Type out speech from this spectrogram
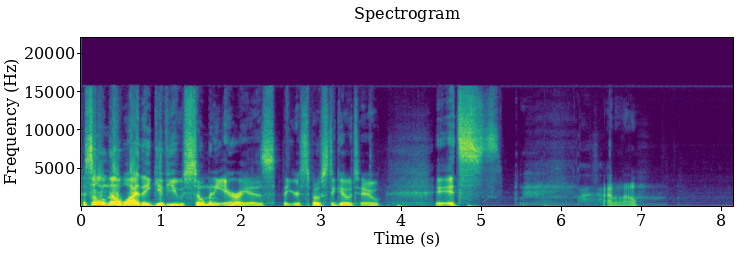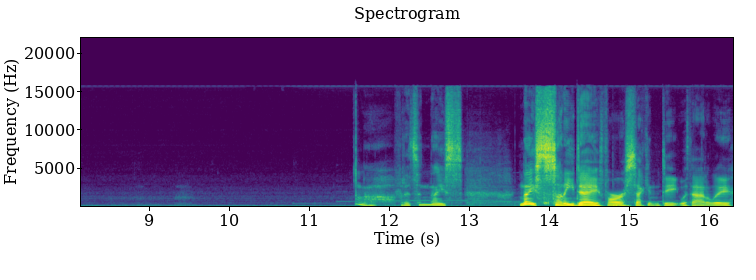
I still don't know why they give you so many areas that you're supposed to go to. It's I don't know. Oh, but it's a nice, nice sunny day for our second date with Atoli.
